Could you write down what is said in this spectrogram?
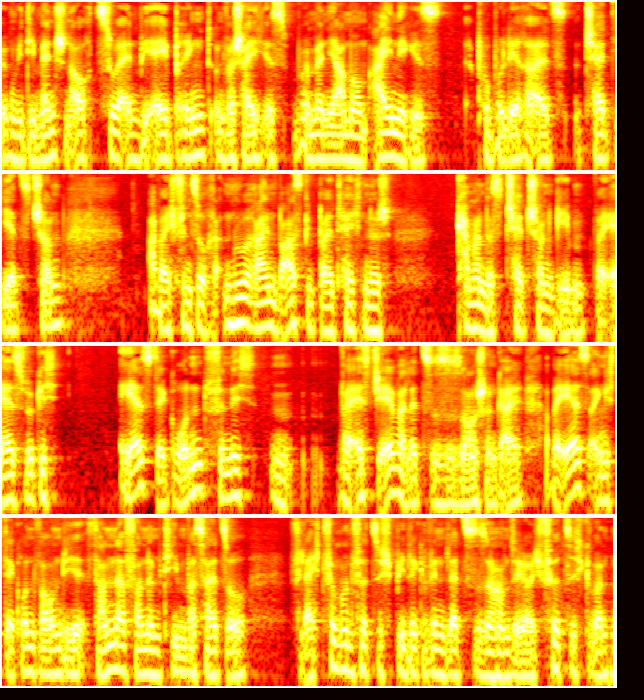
irgendwie die Menschen auch zur NBA bringt und wahrscheinlich ist Wembanyama um einiges populärer als Chad jetzt schon. Aber ich finde so nur rein basketballtechnisch kann man das Chat schon geben, weil er ist wirklich, er ist der Grund, finde ich, weil SGA war letzte Saison schon geil, aber er ist eigentlich der Grund, warum die Thunder von einem Team, was halt so vielleicht 45 Spiele gewinnt, letzte Saison haben sie, glaube ich, 40 gewonnen,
